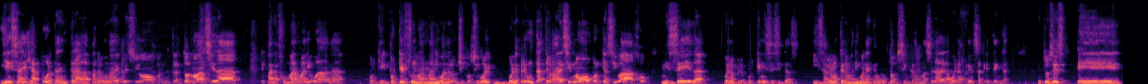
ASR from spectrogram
Y esa es la puerta de entrada para una depresión, para un trastorno de ansiedad, eh, para fumar marihuana. Porque, ¿Por qué fuman marihuana los chicos? Si vos, vos le preguntaste, van a decir, no, porque así bajo, me seda. Bueno, pero ¿por qué necesitas? Y sabemos que la marihuana es neurotóxica, Ujú. más allá de la buena prensa que tenga. Entonces, eh,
